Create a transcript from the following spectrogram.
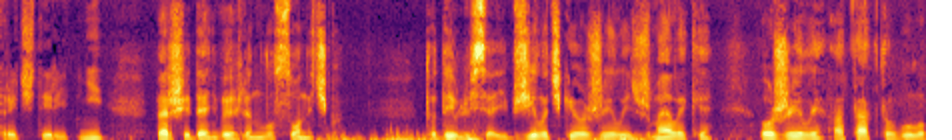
3-4 дні, перший день виглянуло сонечко, то дивлюся, і бжілочки ожили, і жмелики ожили, а так то було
